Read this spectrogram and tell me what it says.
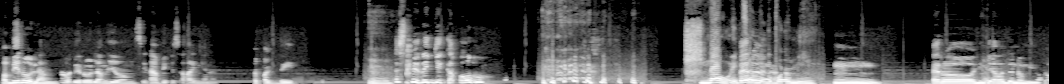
pabiro lang, pabiro lang yung sinabi ko sa kanya na sa pag-date. Mm. Tapos nireject ako. no, it's Pero, a no for me. Hmm. Pero hindi mm. ako doon huminto.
